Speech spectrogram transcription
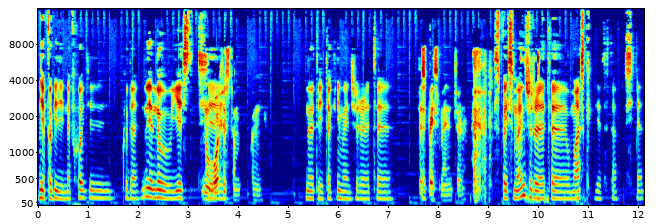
Не, погоди, на входе куда? Не, ну, есть... Ну, э, в офис там, Но это и так не менеджеры, это это Space Manager. Space менеджеры, это у Маска где-то там сидят.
